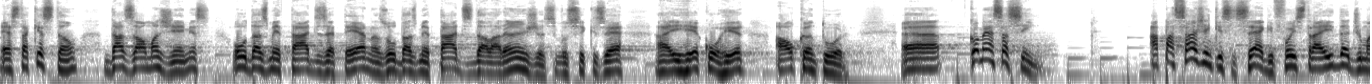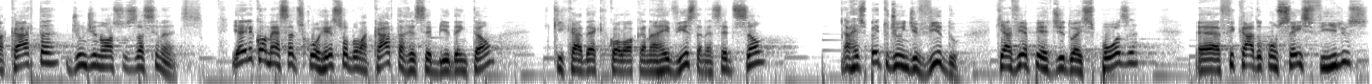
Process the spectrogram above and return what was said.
esta questão das almas gêmeas, ou das metades eternas, ou das metades da laranja, se você quiser aí recorrer ao cantor. É, começa assim. A passagem que se segue foi extraída de uma carta de um de nossos assinantes. E aí ele começa a discorrer sobre uma carta recebida, então, que Kardec coloca na revista, nessa edição, a respeito de um indivíduo que havia perdido a esposa, é, ficado com seis filhos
